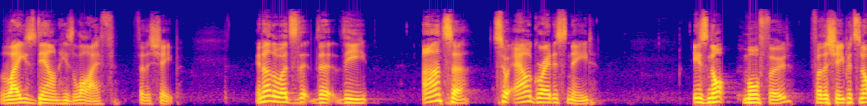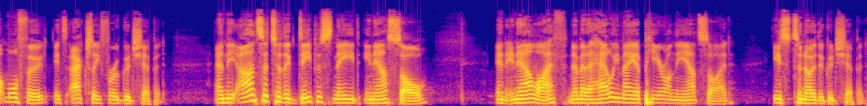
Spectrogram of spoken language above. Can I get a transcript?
lays down his life for the sheep. In other words, the, the, the answer so, our greatest need is not more food for the sheep, it's not more food, it's actually for a good shepherd. And the answer to the deepest need in our soul and in our life, no matter how we may appear on the outside, is to know the good shepherd.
